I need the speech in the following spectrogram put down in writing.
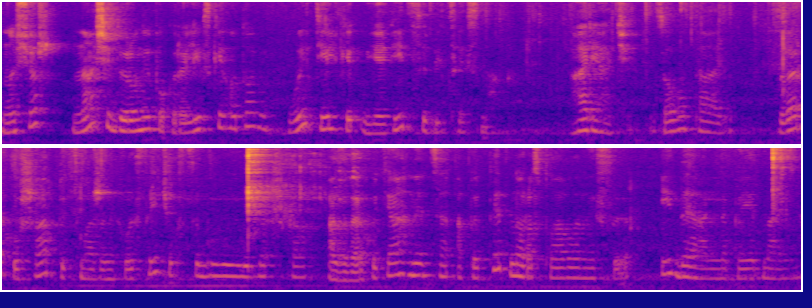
Ну що ж, наші дируни по-королівськи готові. Ви тільки уявіть собі цей смак. Гарячі, золотаві, зверху шар підсмажених лисичок з цибулею у вершках, а зверху тягнеться апетитно розплавлений сир. Ідеальне поєднання.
